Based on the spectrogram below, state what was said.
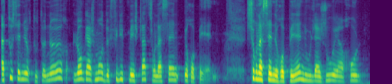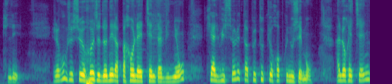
À tout seigneur, tout honneur, l'engagement de Philippe Mechtat sur la scène européenne. Sur la scène européenne où il a joué un rôle clé. J'avoue que je suis heureuse de donner la parole à Étienne d'Avignon, qui à lui seul est un peu toute l'Europe que nous aimons. Alors Étienne,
